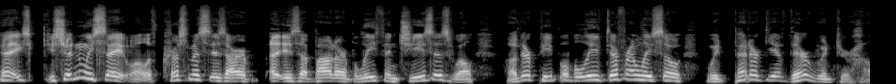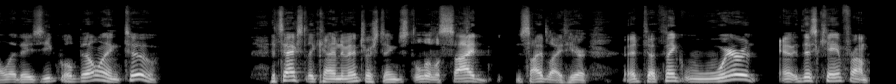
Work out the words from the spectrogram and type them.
Shouldn't we say, well, if Christmas is our uh, is about our belief in Jesus, well, other people believe differently, so we'd better give their winter holidays equal billing too. It's actually kind of interesting, just a little side sidelight here, uh, to think where uh, Uh, this came from.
